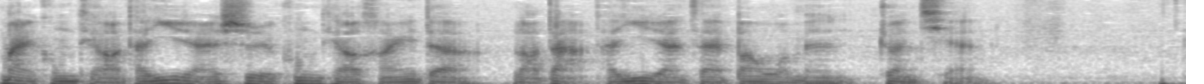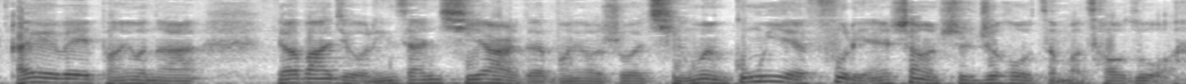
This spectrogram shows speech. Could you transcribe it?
卖空调，它依然是空调行业的老大，它依然在帮我们赚钱。还有一位朋友呢，幺八九零三七二的朋友说：“请问工业妇联上市之后怎么操作？”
